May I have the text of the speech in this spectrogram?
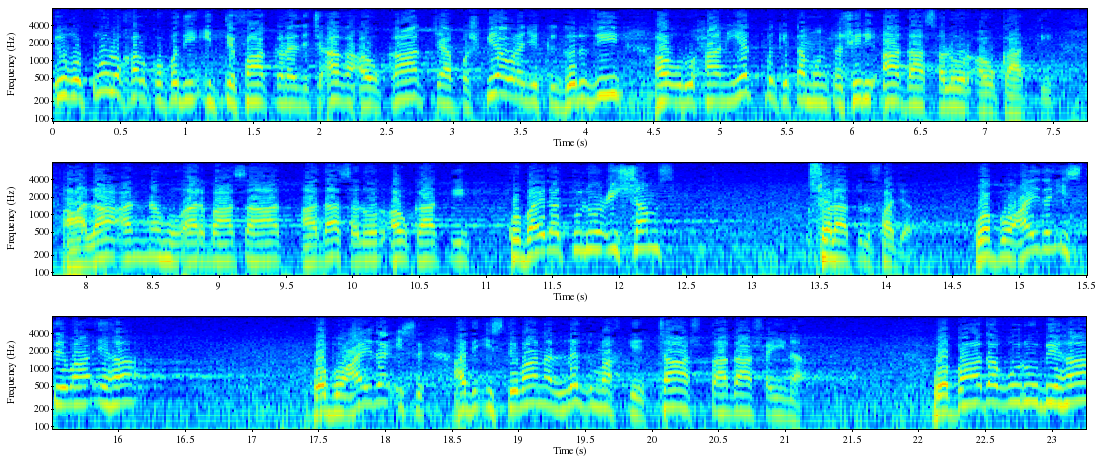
هغو ټولو خلقو په دې اتفاق کړی دی چه هغه اوقات چه په شپی او ورځی کی ګرځی او روحانیت پکی ته منتشری آ دا څلور اوقات دی علی انه اربع ساعات آ دا څلور اوقات دی قبیل طلوع الشمس صلاة الفجر و بعید استوائها و بعید است ادی استوا نه لږ مخکی چاشت تا دا شینا و بعد غروبها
